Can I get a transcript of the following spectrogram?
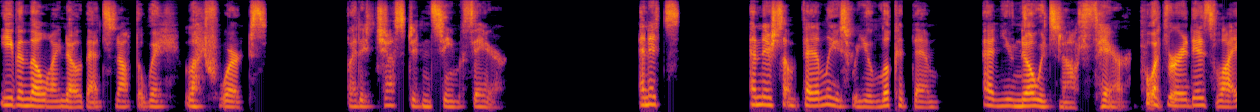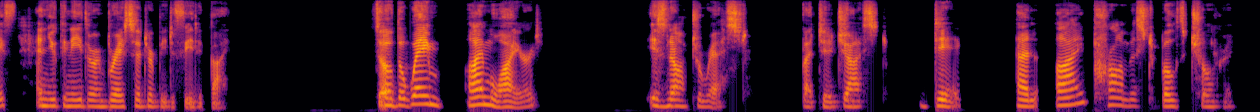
Even though I know that's not the way life works, but it just didn't seem fair. And it's, and there's some families where you look at them and you know it's not fair. whatever it is life, and you can either embrace it or be defeated by it. So the way I'm wired is not to rest, but to just dig. And I promised both children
